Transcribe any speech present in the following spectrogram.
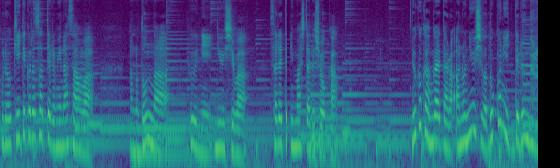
これを聞いてくださってる皆さんはあのどんな風に入試はされていましたでしょうか？よく考えたらあの入試はどこに行ってるんだろう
